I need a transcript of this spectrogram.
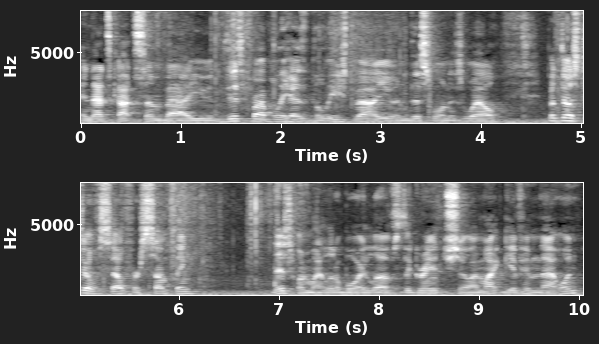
and that's got some value. This probably has the least value, and this one as well, but they'll still sell for something. This one, my little boy loves the Grinch, so I might give him that one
